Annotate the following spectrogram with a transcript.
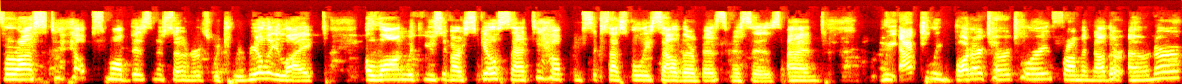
for us to help small business owners, which we really liked, along with using our skill set to help them successfully sell their businesses. And we actually bought our territory from another owner.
